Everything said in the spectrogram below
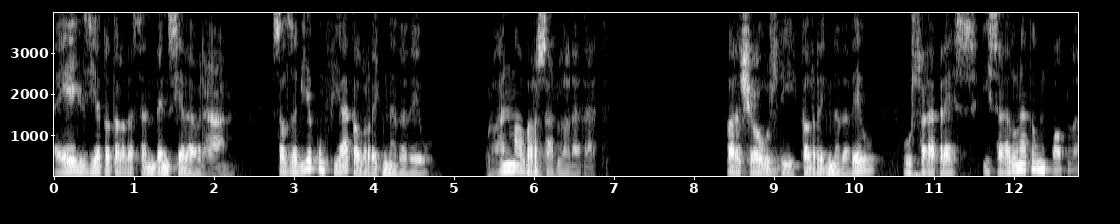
A ells i a tota la descendència d'Abraham se'ls havia confiat el regne de Déu, però han malversat l'heretat. Per això us dic que el regne de Déu us serà pres i serà donat a un poble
